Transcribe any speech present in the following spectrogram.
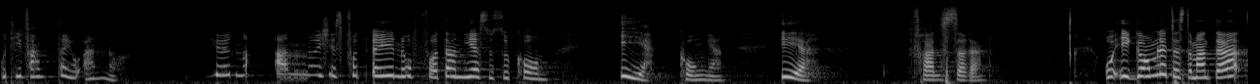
Og de venter jo ennå. Jødene har ennå ikke fått øynene opp for at den Jesus som kom, er kongen, er frelseren. Og I Gamle testamentet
